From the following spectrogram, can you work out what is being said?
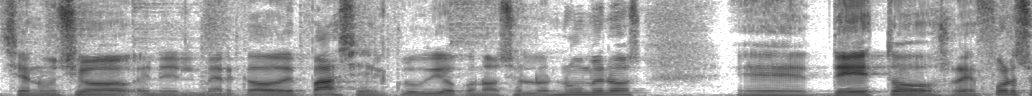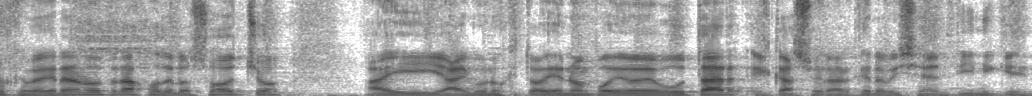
se anunció en el mercado de pases, el club dio a conocer los números. Eh, de estos refuerzos que Belgrano trajo, de los ocho, hay algunos que todavía no han podido debutar. El caso del arquero Vicentini, que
